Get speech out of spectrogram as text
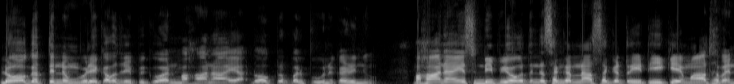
ലോകത്തിന്റെ മുമ്പിലേക്ക് അവതരിപ്പിക്കുവാൻ മഹാനായ ഡോക്ടർ പൽപ്പുവിന് കഴിഞ്ഞു. മഹാനായ എസ് എൻ ഡി പി യോഗത്തിന്റെ സംഘടനാ സെക്രട്ടറി ടി കെ മാധവൻ.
